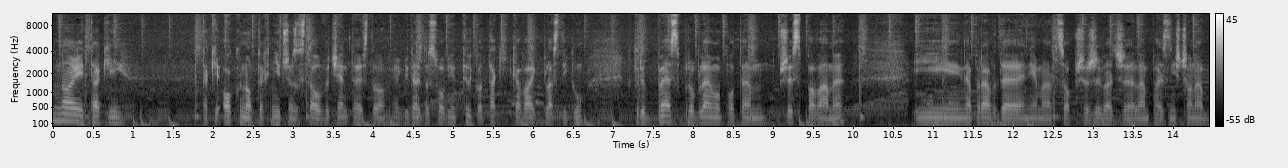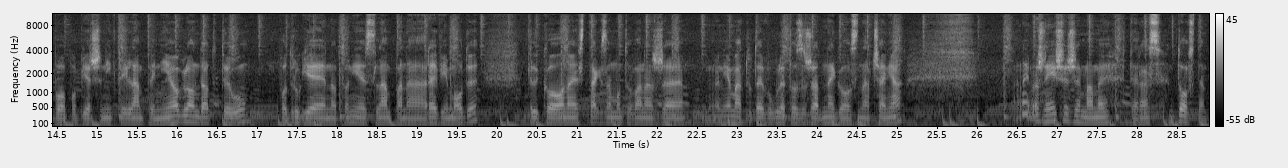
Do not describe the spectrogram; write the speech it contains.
No i taki, takie okno techniczne zostało wycięte. Jest to, jak widać, dosłownie tylko taki kawałek plastiku, który bez problemu potem przyspawamy. I naprawdę nie ma co przeżywać, że lampa jest zniszczona, bo po pierwsze nikt tej lampy nie ogląda od tyłu, po drugie no to nie jest lampa na rewie mody, tylko ona jest tak zamontowana, że no nie ma tutaj w ogóle to żadnego znaczenia. Najważniejsze, że mamy teraz dostęp.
